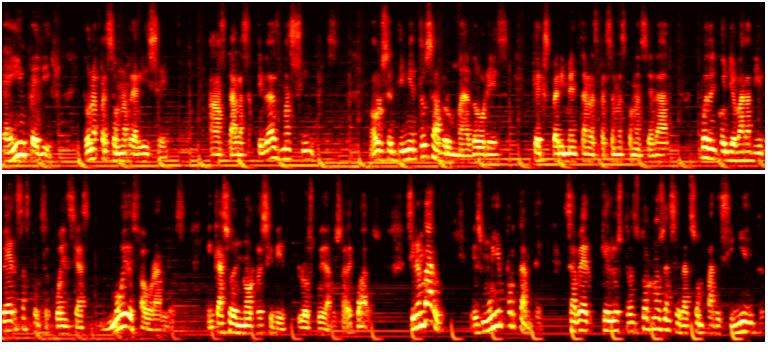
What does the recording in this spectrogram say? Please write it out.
e impedir que una persona realice hasta las actividades más simples. Los sentimientos abrumadores que experimentan las personas con ansiedad pueden conllevar a diversas consecuencias muy desfavorables en caso de no recibir los cuidados adecuados. Sin embargo, es muy importante saber que los trastornos de ansiedad son padecimientos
